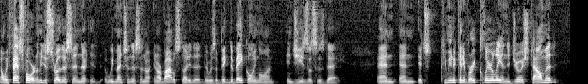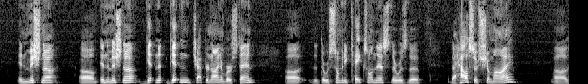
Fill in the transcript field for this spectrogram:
Now, we fast forward. Let me just throw this in. We mentioned this in our, in our Bible study that there was a big debate going on in Jesus' day. And, and it's communicated very clearly in the Jewish Talmud, in Mishnah, uh, in the Mishnah, Gittin, Gittin chapter 9 and verse 10. Uh, there were so many takes on this. There was the, the house of Shammai. Uh,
